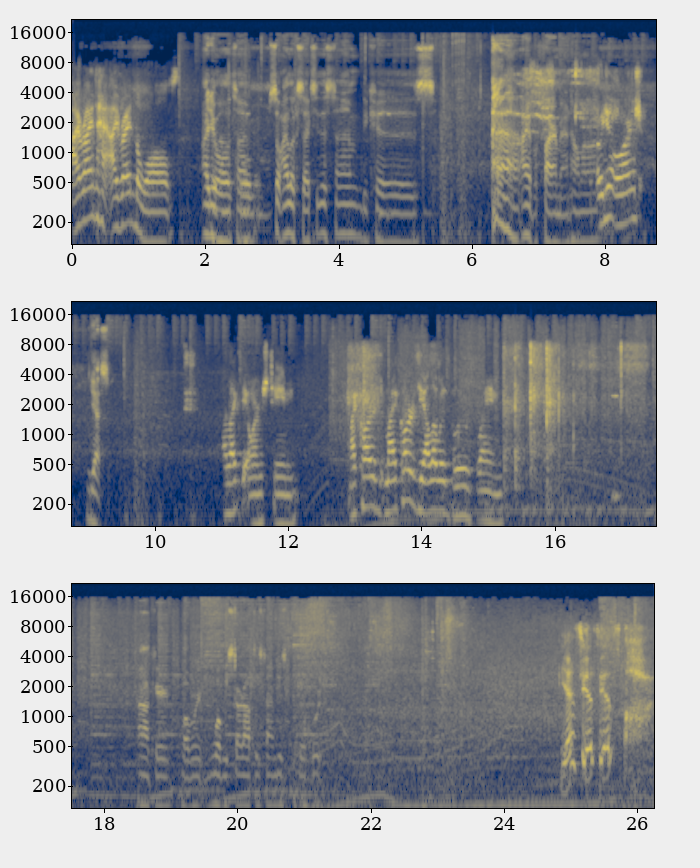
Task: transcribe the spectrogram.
I ride. ha- I ride the walls. I do all the time. So I look sexy this time because I have a fireman helmet on. Are we on. orange? Yes. I like the orange team. My car's my car's yellow with blue flames. I don't care what we what we start off this time. Just go for it. Yes, yes, yes. Oh,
